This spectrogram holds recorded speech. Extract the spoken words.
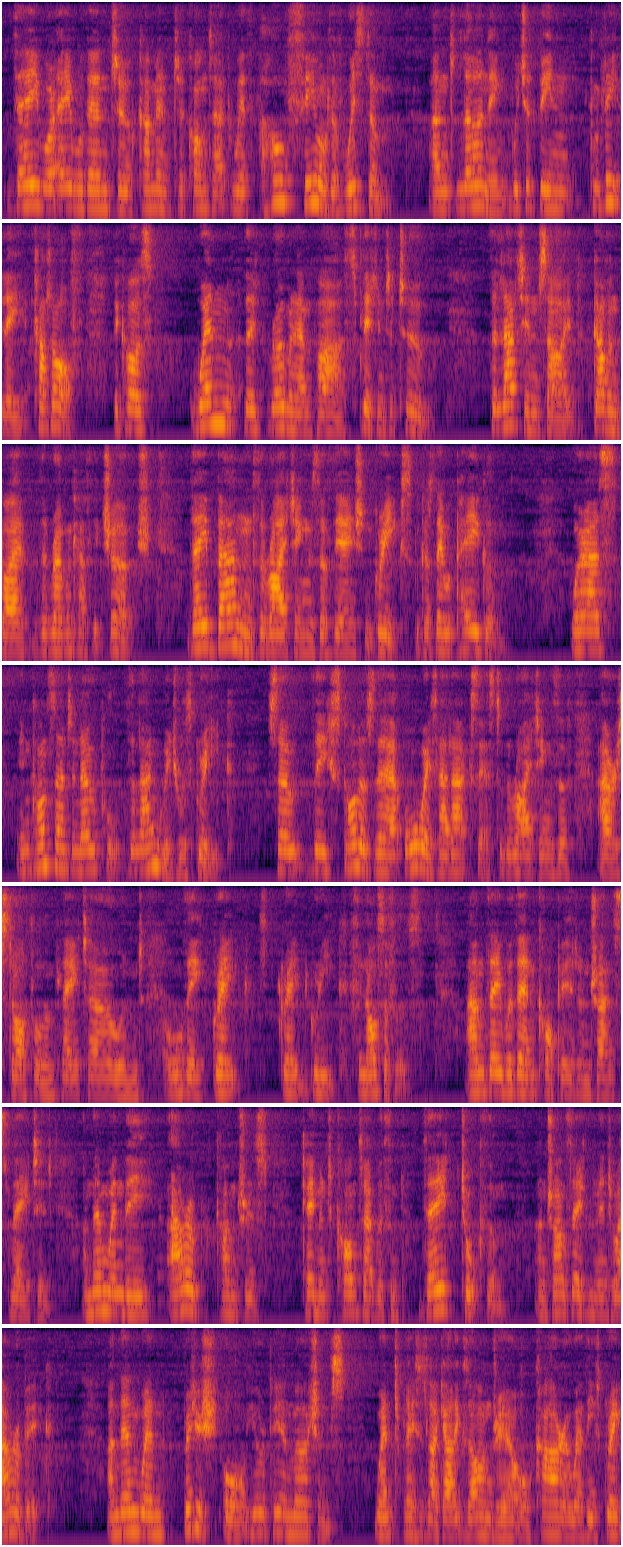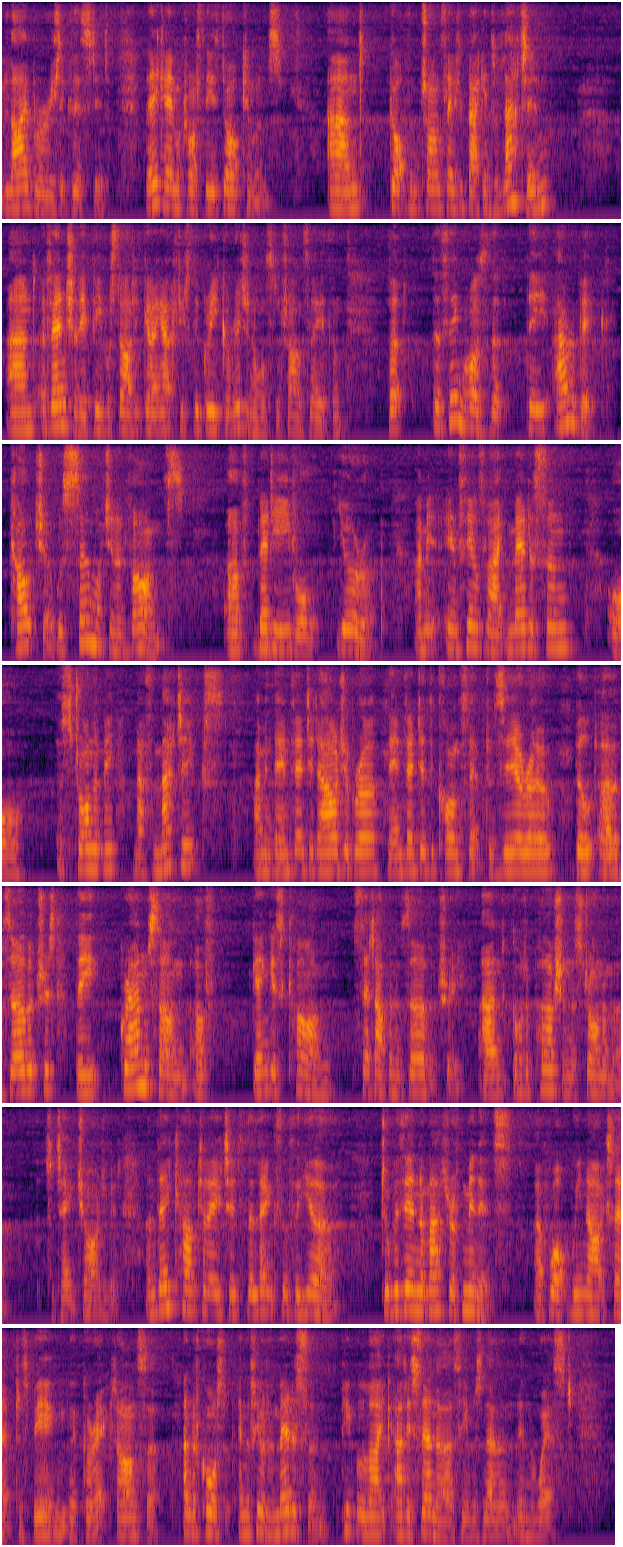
they were able then to come into contact with a whole field of wisdom and learning which had been completely cut off. Because when the Roman Empire split into two, the Latin side, governed by the Roman Catholic Church, they banned the writings of the ancient Greeks because they were pagan, whereas in Constantinople the language was Greek. So the scholars there always had access to the writings of Aristotle and Plato and all the great, great Greek philosophers. And they were then copied and translated. And then when the Arab countries came into contact with them, they took them and translated them into Arabic. And then when British or European merchants went to places like Alexandria or Cairo, where these great libraries existed, they came across these documents and got them translated back into Latin. And eventually, people started going actually to the Greek originals to translate them. But the thing was that the Arabic culture was so much in advance of medieval Europe. I mean, in fields like medicine or astronomy, mathematics. I mean, they invented algebra, they invented the concept of zero, built uh, observatories. The grandson of Genghis Khan set up an observatory and got a Persian astronomer to take charge of it. And they calculated the length of the year to within a matter of minutes of what we now accept as being the correct answer. And of course, in the field of medicine, people like Avicenna, as he was known in the West,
